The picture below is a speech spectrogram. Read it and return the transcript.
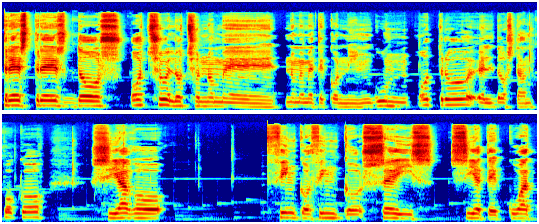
3, 3, 2, 8. El 8 no me, no me mete con ningún otro. El 2 tampoco. Si hago 5, 5, 6, 7, 4,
